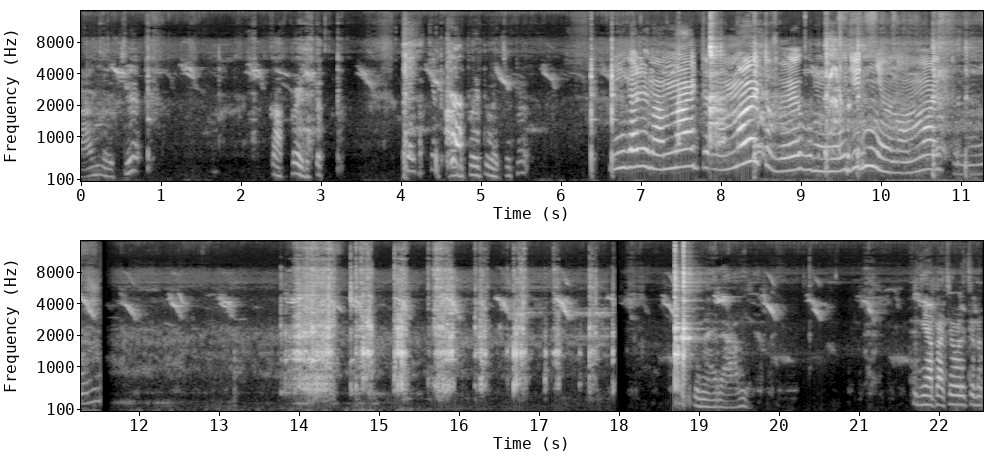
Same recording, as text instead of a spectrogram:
പാൻ വെച്ച് കപ്പ എടുത്ത് കപ്പിട്ട് അടുപ്പിട്ട് വെച്ചിട്ട് മീൻകറി നന്നായിട്ട് നന്നായിട്ട് വേഗം മുരിഞ്ഞ് നന്നായിട്ട് മുരിഞ്ഞ്. നേരം ആവി പിന്നെ ആ പച്ച വെളിച്ചെണ്ണ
